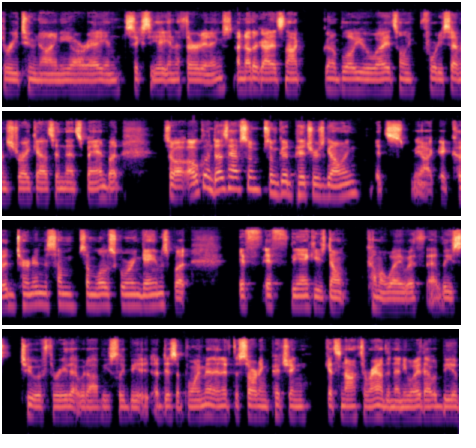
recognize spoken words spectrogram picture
3.29 ERA and 68 in the third innings. Another guy that's not going to blow you away. It's only 47 strikeouts in that span, but so Oakland does have some some good pitchers going. It's you know it could turn into some some low scoring games, but if if the Yankees don't come away with at least two of three, that would obviously be a, a disappointment. And if the starting pitching gets knocked around in any way, that would be a,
